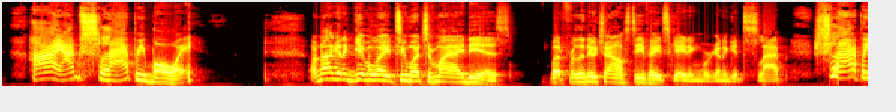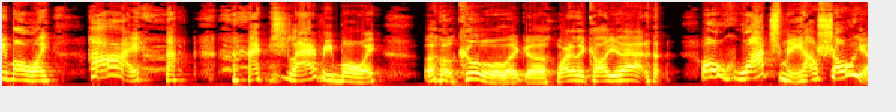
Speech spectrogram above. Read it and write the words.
Hi, I'm Slappy Boy. I'm not going to give away too much of my ideas, but for the new channel, Steve Hates Skating, we're going to get slap, slappy boy. Hi, I'm Slappy Boy. Oh, cool. Like, uh, why do they call you that? Oh, watch me. I'll show you.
